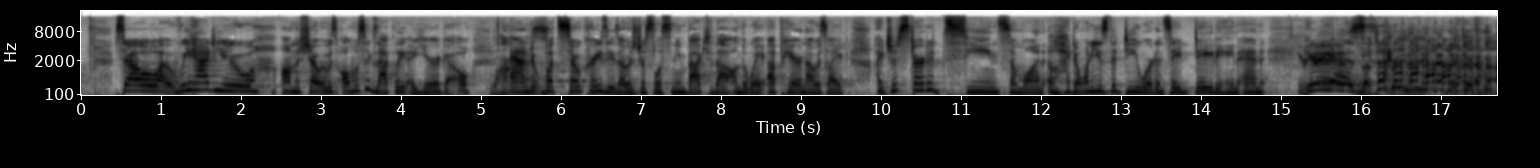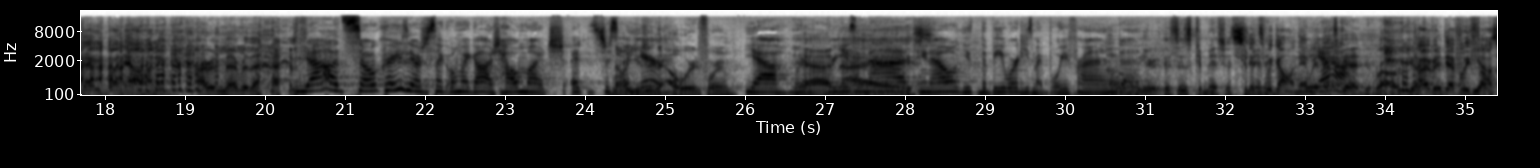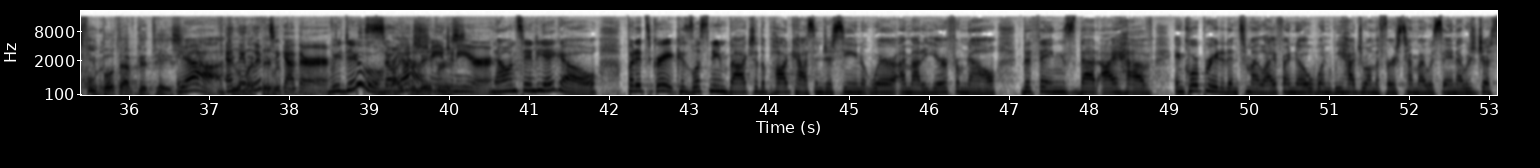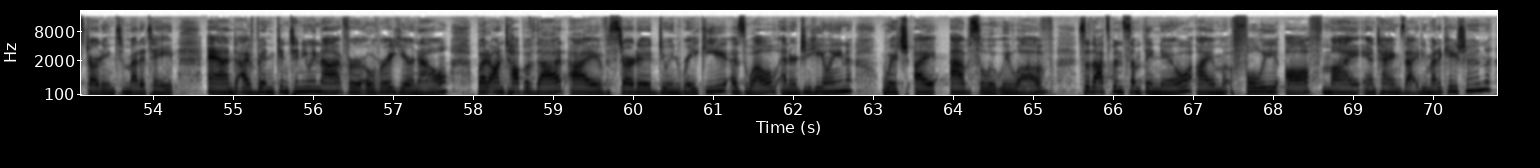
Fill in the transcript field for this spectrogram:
So uh, we had you on the show. It was almost exactly a year ago. Wow. And what's so crazy is I was just listening back to that on the way up here, and I was like, I just started seeing someone. Ugh, I don't want to use the D word and say dating, and here, Here he he is. is. That's crazy. You're definitely dating by now, honey. I remember that. yeah, it's so crazy. I was just like, oh my gosh, how much? It's just Now a we're using year. the L word for him. Yeah, we're, Yeah, we're using that. nice. You know, you, the B word. He's my boyfriend. Oh, and you're, this is commission. It's, committed. it's, we're going there. We're Yeah. That's good. Well, you have COVID good, definitely you have- You both have good taste. yeah. and Two of they my live favorite together. We do. So Right, much you're change in a year. now in San Diego. But it's great because listening back to the podcast and just seeing where I'm at a year from now, the things that I have incorporated into my life. I know when we had you on the first time, I was saying I was just starting to meditate, and I've been continuing that for over a year now. But on top of that, I've started doing Reiki as well, energy healing, which I absolutely love. So that's been something new. I'm fully off my anti anxiety medication.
